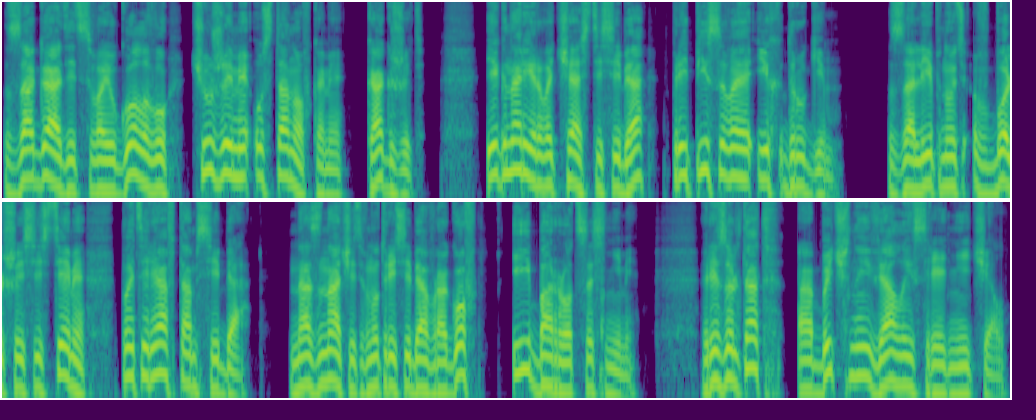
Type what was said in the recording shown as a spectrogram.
Загадить свою голову чужими установками, как жить. Игнорировать части себя, приписывая их другим. Залипнуть в большей системе, потеряв там себя назначить внутри себя врагов и бороться с ними. Результат — обычный вялый средний чел.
